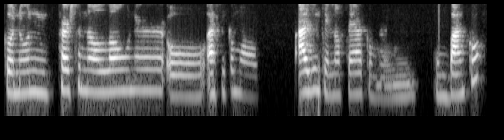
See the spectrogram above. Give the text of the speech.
con un personal loaner o así como alguien que no sea como un un banco?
